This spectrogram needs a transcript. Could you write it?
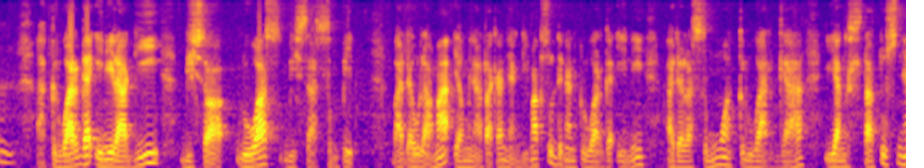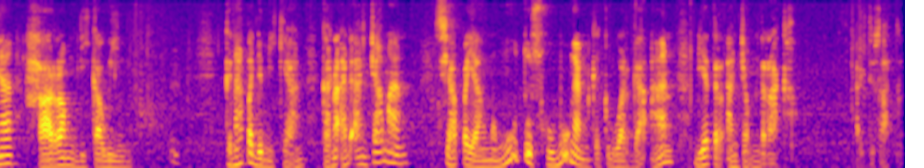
Hmm. Nah, keluarga ini lagi bisa luas, bisa sempit. Ada ulama yang menyatakan yang dimaksud dengan keluarga ini adalah semua keluarga yang statusnya haram dikawin. Kenapa demikian? Karena ada ancaman. Siapa yang memutus hubungan kekeluargaan, dia terancam neraka. Nah, itu satu.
